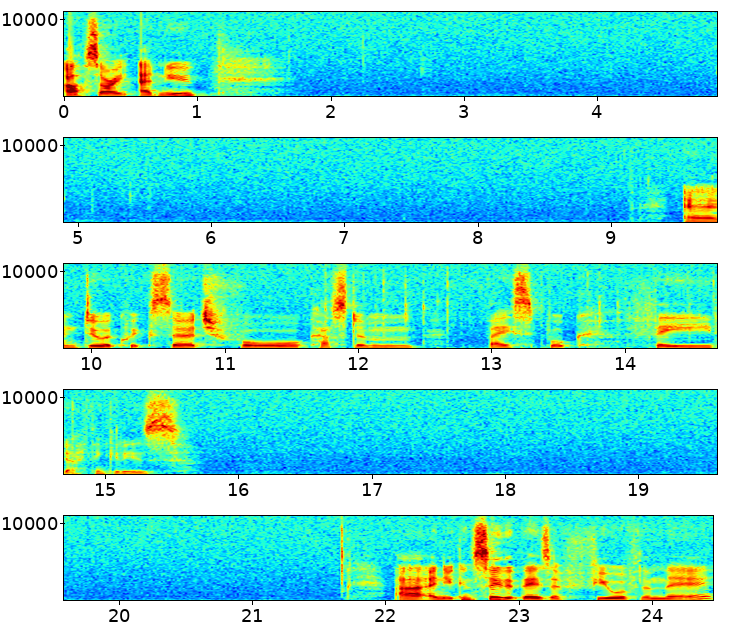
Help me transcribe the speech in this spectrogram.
Oh, sorry, add new. And do a quick search for custom Facebook feed, I think it is. Uh, and you can see that there's a few of them there.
